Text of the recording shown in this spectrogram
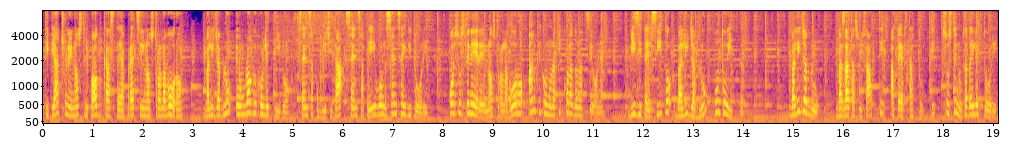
Ti piacciono i nostri podcast e apprezzi il nostro lavoro? Valigia Blu è un blog collettivo, senza pubblicità, senza paywall, senza editori. Puoi sostenere il nostro lavoro anche con una piccola donazione visita il sito valigiablu.it. Valigia Blu, basata sui fatti, aperta a tutti, sostenuta dai lettori.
